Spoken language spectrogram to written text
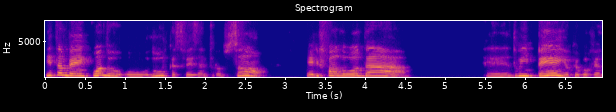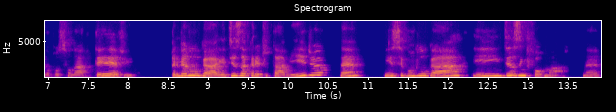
E também, quando o Lucas fez a introdução, ele falou da, é, do empenho que o governo Bolsonaro teve, em primeiro lugar, em desacreditar a mídia, né, e, em segundo lugar, em desinformar. Né?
